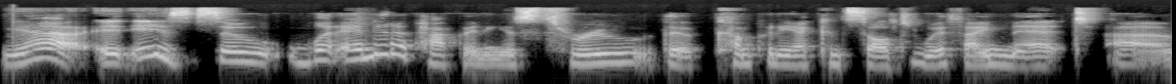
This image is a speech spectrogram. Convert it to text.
Yeah, it is. So, what ended up happening is through the company I consulted with, I met uh,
